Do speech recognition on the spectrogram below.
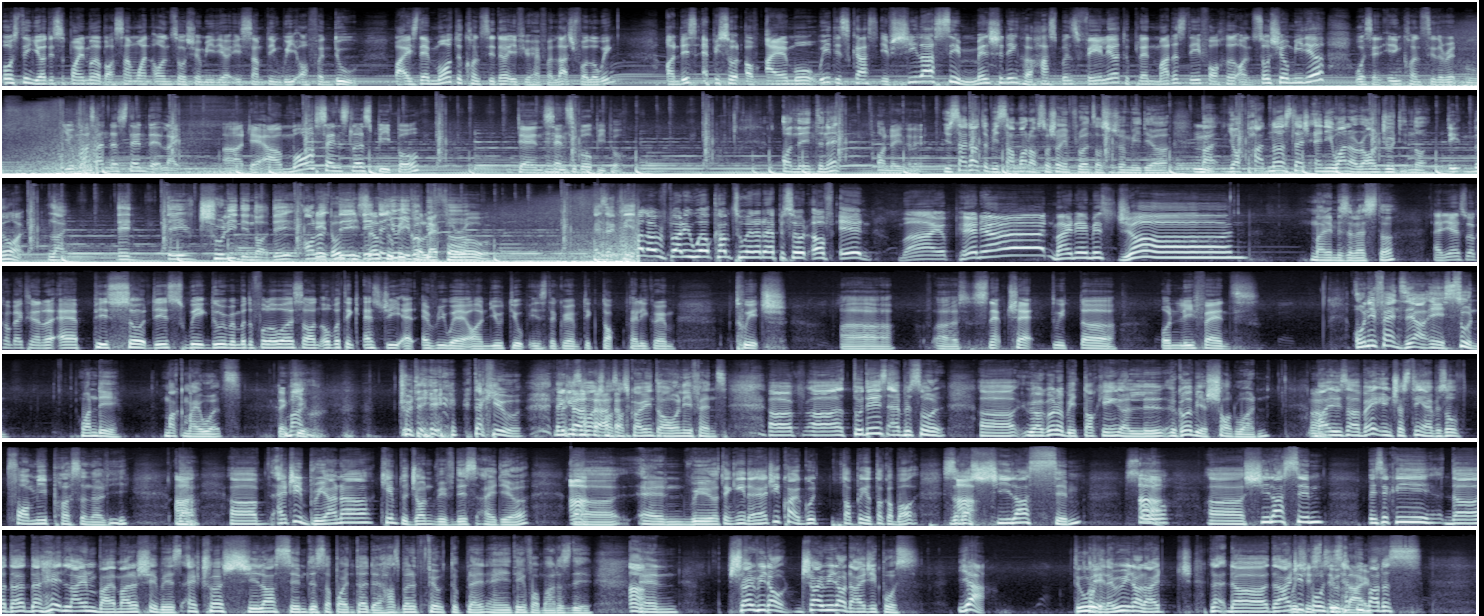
Posting your disappointment about someone on social media is something we often do, but is there more to consider if you have a large following? On this episode of IMO, we discuss if Sheila Sim mentioning her husband's failure to plan Mother's Day for her on social media was an inconsiderate move. You must understand that, like, uh, there are more senseless people than sensible people on the internet. On the internet. You signed up to be someone of social influence on social media, Mm. but your partner slash anyone around you did not. Did not. Like they they truly did not. They They honestly they, deserve dated you be even collateral. before. Exactly. Hello, everybody. Welcome to another episode of In My Opinion. My name is John. My name is Lester. And yes, welcome back to another episode this week. Do remember to follow us on Overthink SG at everywhere on YouTube, Instagram, TikTok, Telegram, Twitch, uh, uh, Snapchat, Twitter, OnlyFans. OnlyFans, yeah, eh, soon. One day. Mark my words. Thank you. Today, thank you. Thank you so much for subscribing to our OnlyFans. Uh, uh, today's episode, uh, we are going to be talking a little, it's going to be a short one, Ah. but it's a very interesting episode for me personally. Ah. But uh, actually, Brianna came to John with this idea. Ah. Uh, and we were thinking that actually quite a good topic to talk about. It's about Ah. Sheila Sim. So, uh, Sheila Sim, basically, the, the, the headline by Mothership is Actress Sheila Sim disappointed that husband failed to plan anything for Mother's Day. Ah. And should I read out? Should I read out the IG post? Yeah. Do Okay, it. let me read out the IG, the, the IG Which post is still Happy live. Mother's.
